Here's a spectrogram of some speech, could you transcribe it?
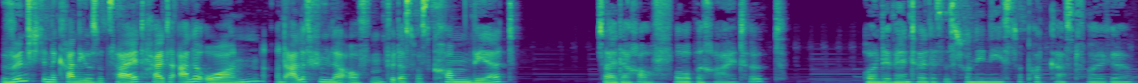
wünsche ich dir eine grandiose Zeit. Halte alle Ohren und alle Fühler offen für das, was kommen wird. Sei darauf vorbereitet. Und eventuell ist es schon die nächste Podcast-Folge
